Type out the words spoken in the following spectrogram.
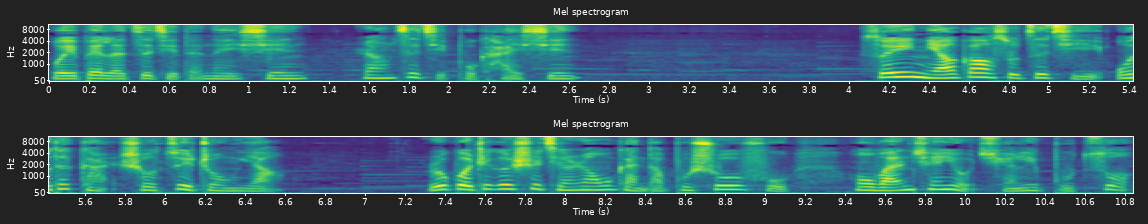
违背了自己的内心，让自己不开心。所以你要告诉自己，我的感受最重要。如果这个事情让我感到不舒服，我完全有权利不做。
